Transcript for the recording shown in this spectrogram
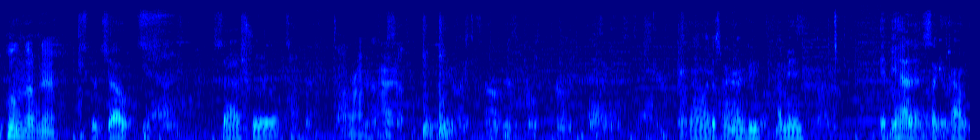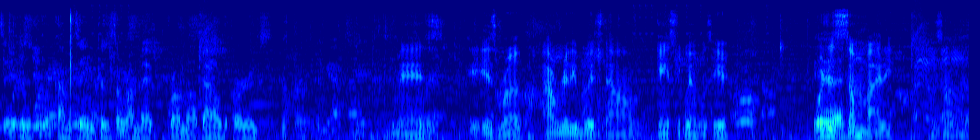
pulling up now? Switch out Sash for top. Tyron. All right. Not gonna this one might be. I mean, if you had a second commentator, we're commentating because it's a run back from uh, Battle of the Bergs. Man, it's, rough. I really wish um, Gangster Gwen was here. Or Yeah. just somebody. Or something.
